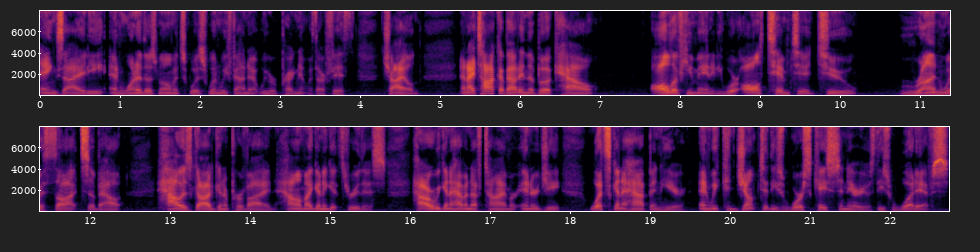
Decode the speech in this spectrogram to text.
anxiety, and one of those moments was when we found out we were pregnant with our fifth child. And I talk about in the book how all of humanity, we're all tempted to run with thoughts about how is God going to provide? How am I going to get through this? How are we going to have enough time or energy? What's going to happen here? And we can jump to these worst case scenarios, these what ifs.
